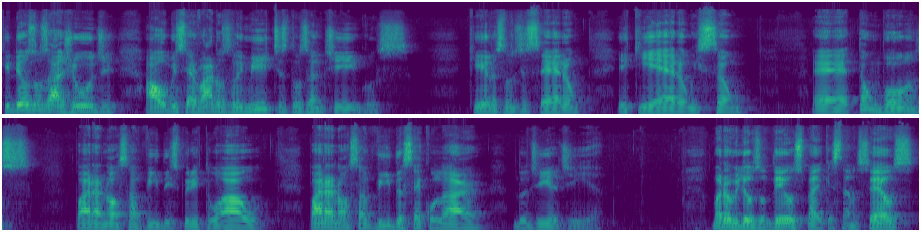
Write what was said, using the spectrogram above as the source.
Que Deus nos ajude a observar os limites dos antigos, que eles nos disseram e que eram e são é, tão bons para a nossa vida espiritual, para a nossa vida secular do dia a dia. Maravilhoso Deus, Pai que está nos céus,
